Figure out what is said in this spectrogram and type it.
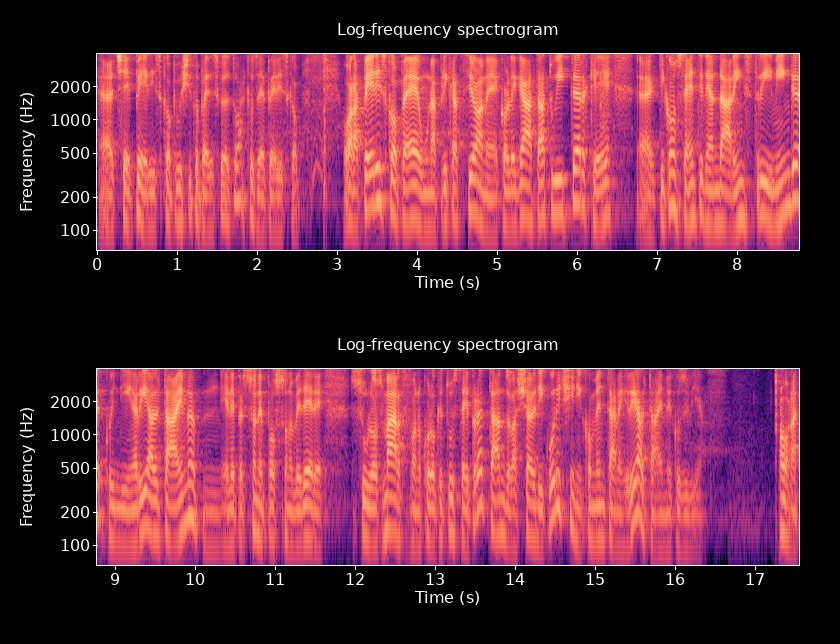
eh, c'è Periscope, è uscito Periscope, ho detto ma cos'è Periscope? Ora Periscope è un'applicazione collegata a Twitter che eh, ti consente di andare in streaming, quindi in real time, mm, e le persone possono vedere sullo smartphone quello che tu stai proiettando, lasciare dei cuoricini, commentare in real time e così via. Ora,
